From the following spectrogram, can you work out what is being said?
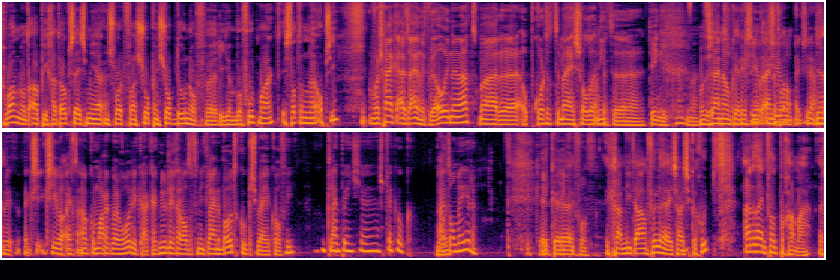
Gewoon, want Appie gaat ook steeds meer een soort van shop-in-shop doen of uh, de Jumbo Foodmarkt. Is dat een uh, optie? Waarschijnlijk uiteindelijk wel inderdaad, maar uh, op korte termijn zal dat okay. niet, denk ik. want we zijn ook richting het einde van... Ik zie, ja, ik, ik, zie wel echt elke markt bij de horeca. Kijk, nu liggen er altijd van die kleine boterkoekjes bij je koffie. Een klein puntje spekkoek. Uit Almere. Ik, Ik, eh, ik ga hem niet aanvullen, hij is hartstikke goed. Aan het eind van het programma eh,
